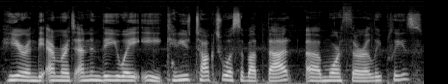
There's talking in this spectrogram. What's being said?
here in the Emirate and in the UAE. Can you talk to us about that uh, more thoroughly, please?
